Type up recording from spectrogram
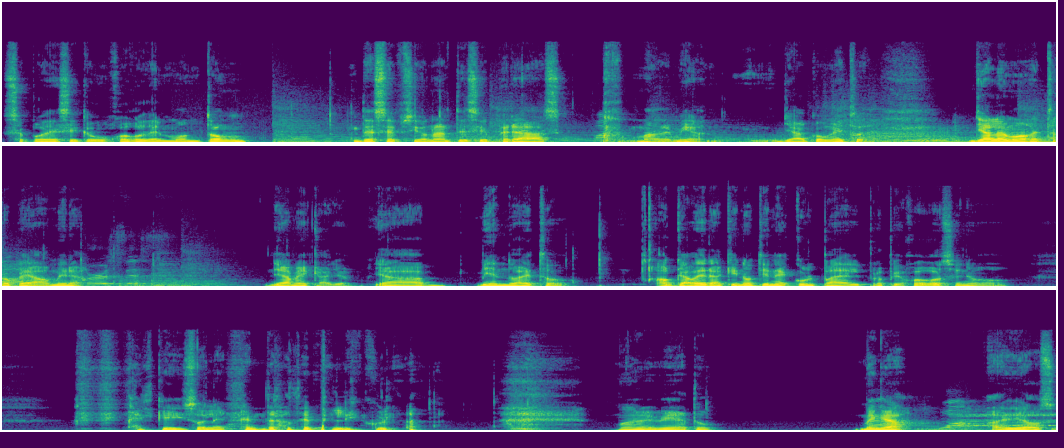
Se puede decir que es un juego del montón. Decepcionante si esperas... Madre mía, ya con esto... Ya lo hemos estropeado, mira. Ya me callo. Ya viendo esto. Aunque a ver, aquí no tiene culpa el propio juego, sino el que hizo el engendro de película. Madre mía, tú. Venga. Adiós.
